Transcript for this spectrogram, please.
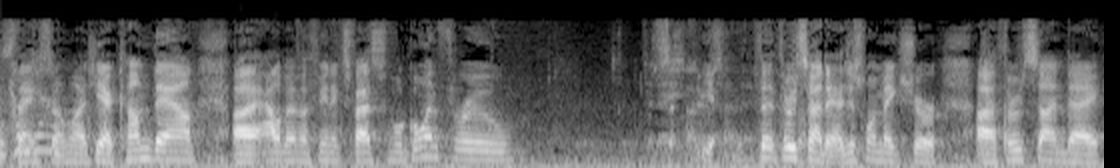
guys, come thanks so much. Yeah, come down. Uh, Alabama Phoenix Festival, going through. Yeah, th- through Sunday. I just want to make sure uh, through Sunday.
